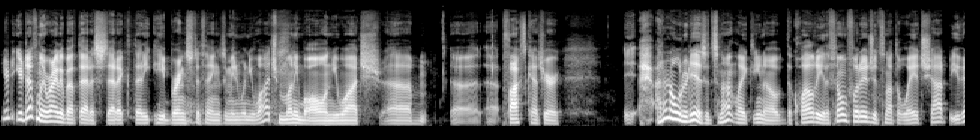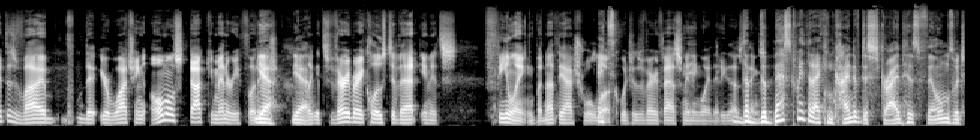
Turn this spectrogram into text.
You're, you're definitely right about that aesthetic that he, he brings to things. I mean, when you watch Moneyball and you watch um, uh, uh, Foxcatcher, eh, I don't know what it is. It's not like you know the quality of the film footage. It's not the way it's shot, but you get this vibe that you're watching almost documentary footage. Yeah, yeah. like it's very very close to that in its feeling, but not the actual look, It's- which is a very fascinating way that he does the things. the best way that I can kind of describe his films, which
